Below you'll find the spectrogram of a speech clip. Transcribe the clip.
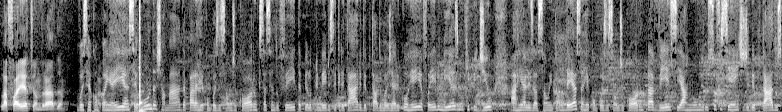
Lafayette Andrada. Você acompanha aí a segunda chamada para a recomposição de quórum que está sendo feita pelo primeiro secretário, deputado Rogério Correia. Foi ele mesmo que pediu a realização então dessa recomposição de quórum para ver se há número suficiente de deputados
